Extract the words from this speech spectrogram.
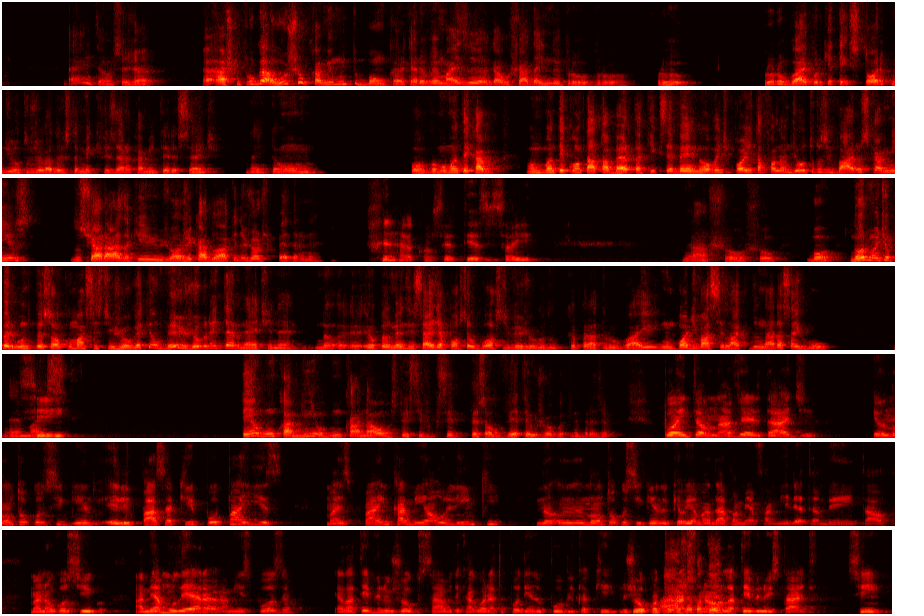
É, então, ou seja, acho que para o gaúcho é um caminho muito bom, cara. Quero ver mais a gauchada indo para o pro, pro Uruguai, porque tem histórico de outros jogadores também que fizeram um caminho interessante, né? Então, pô, vamos manter, vamos manter contato aberto aqui, que você é bem novo, a gente pode estar tá falando de outros e vários caminhos dos charás aqui, o Jorge Caduac e do Jorge Pedra, né? Com certeza, isso aí. Ah, show, show. Bom, normalmente eu pergunto pro pessoal como assiste jogo. É que eu vejo jogo na internet, né? Eu, pelo menos em sites de aposta, eu gosto de ver jogo do Campeonato Uruguai e não pode vacilar que do nada sai gol. Né? Mas Sim. tem algum caminho, algum canal específico que o pessoal vê teu jogo aqui no Brasil? Pô, então, na verdade, eu não tô conseguindo. Ele passa aqui por país, mas para encaminhar o link, não, não tô conseguindo, que eu ia mandar para minha família também e tal mas não consigo. A minha mulher, a minha esposa, ela teve no jogo sábado, que agora tá podendo público aqui. No jogo contra ah, o tá Nacional, tá ela teve no estádio. Sim.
